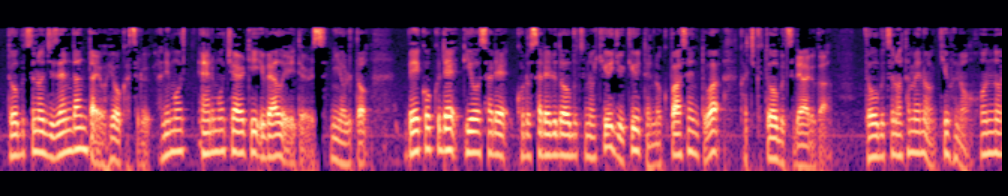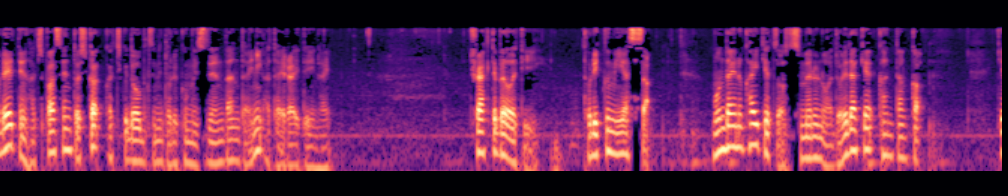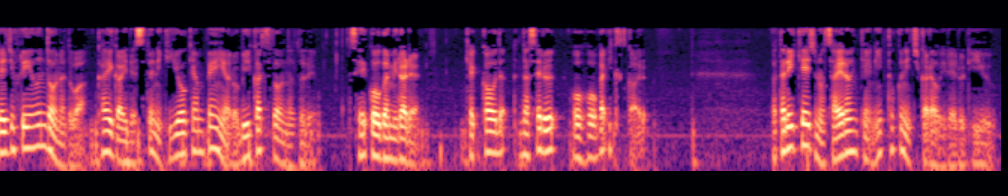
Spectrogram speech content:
動物の慈善団体を評価する Animal, Animal Charity Evaluators によると、米国で利用され殺される動物の99.6%は家畜動物であるが、動物のための寄付のほんの0.8%しか家畜動物に取り組む慈善団体に与えられていない。Tractability 取り組みやすさ。問題の解決を進めるのはどれだけ簡単か。ケージフリー運動などは海外ですでに企業キャンペーンやロビー活動などで成功が見られ結果を出せる方法がいくつかある。バタリーケージの採卵系に特に力を入れる理由。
